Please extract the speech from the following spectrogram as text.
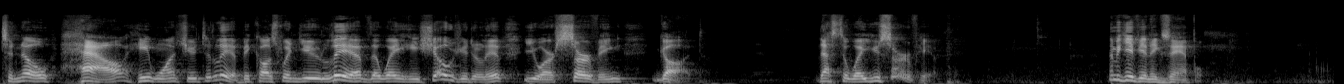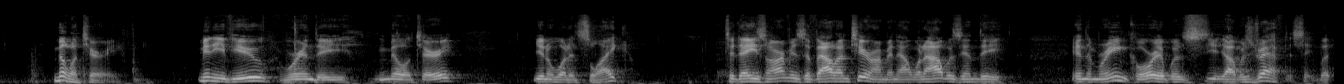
to know how He wants you to live. Because when you live the way He shows you to live, you are serving God. That's the way you serve Him. Let me give you an example military. Many of you were in the military, you know what it's like. Today's army is a volunteer army. Now, when I was in the in the Marine Corps, it was I was drafted, see, but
